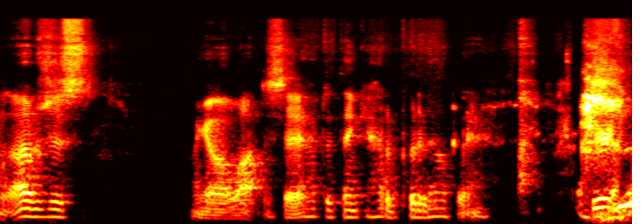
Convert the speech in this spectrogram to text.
don't, I was just I got a lot to say. I have to think how to put it out there. You're, you're,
